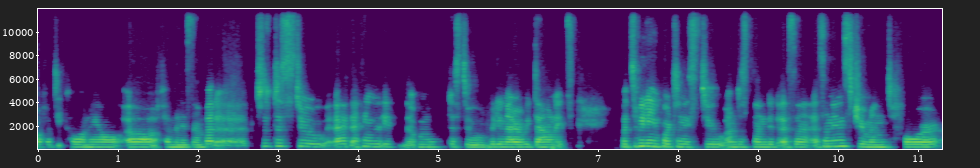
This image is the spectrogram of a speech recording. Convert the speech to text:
of a decolonial uh, feminism. But uh, just to I, I think it, um, just to really narrow it down, it's what's really important is to understand it as, a, as an instrument for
